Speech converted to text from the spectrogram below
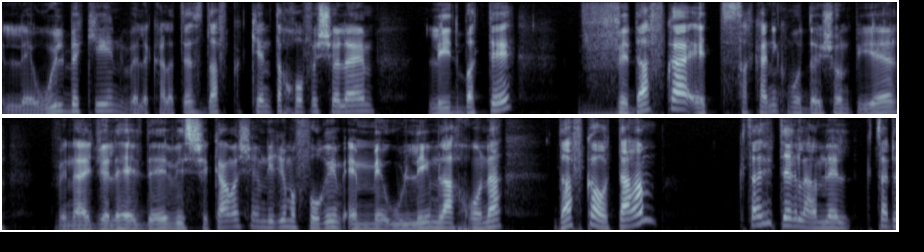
לווילבקין ולקלאתס דווקא כן את החופש שלהם להתבטא, ודווקא את שחקנים כמו דיישון פייר ונייג'ל הייז דייוויס, שכמה שהם נראים אפורים, הם מעולים לאחרונה, דווקא אותם קצת יותר לאמלל, קצת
